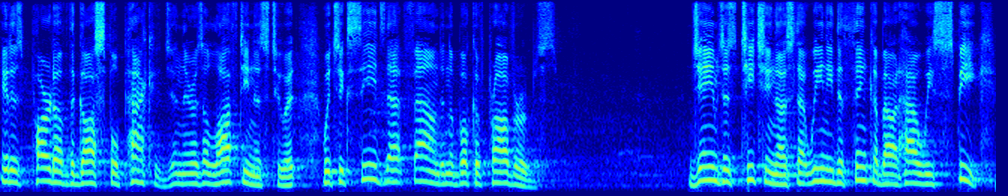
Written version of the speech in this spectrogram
It is part of the gospel package, and there is a loftiness to it which exceeds that found in the book of Proverbs. James is teaching us that we need to think about how we speak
